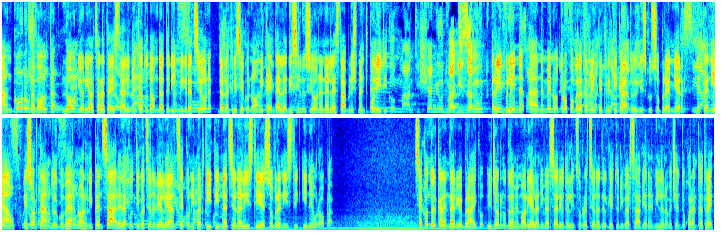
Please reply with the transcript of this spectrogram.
Ancora una volta l'odio rialza la testa, alimentato da ondate di immigrazione, dalla crisi economica e dalla disillusione nell'establishment politico. Rivlin ha nemmeno troppo velatamente criticato il discusso premier Netanyahu, esortando il governo a ripensare la coltivazione di alleanze con i partiti nazionalisti e sovranisti in Europa. Secondo il calendario ebraico, il giorno della memoria è l'anniversario dell'insurrezione del ghetto di Varsavia nel 1943.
